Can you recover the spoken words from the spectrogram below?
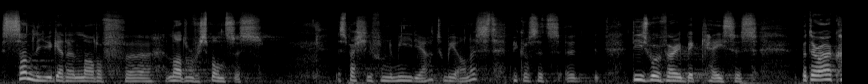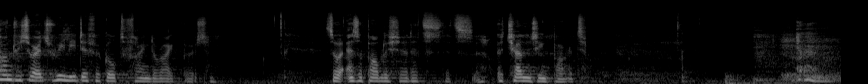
suddenly you get a lot of, uh, lot of responses, especially from the media, to be honest, because it's, uh, these were very big cases. But there are countries where it's really difficult to find the right person. So as a publisher, that's, that's a challenging part.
